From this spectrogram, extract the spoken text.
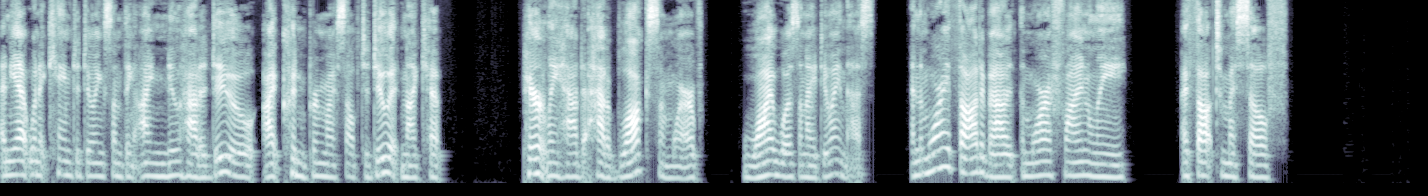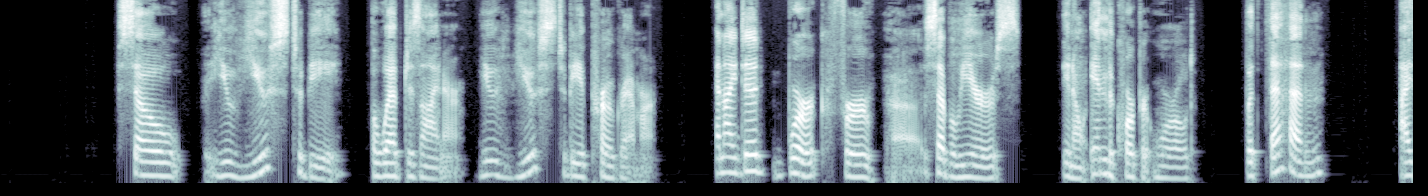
And yet when it came to doing something I knew how to do, I couldn't bring myself to do it. And I kept apparently had had a block somewhere of why wasn't I doing this? And the more I thought about it, the more I finally I thought to myself, so you used to be a web designer. You used to be a programmer. And I did work for uh, several years, you know, in the corporate world. But then I,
